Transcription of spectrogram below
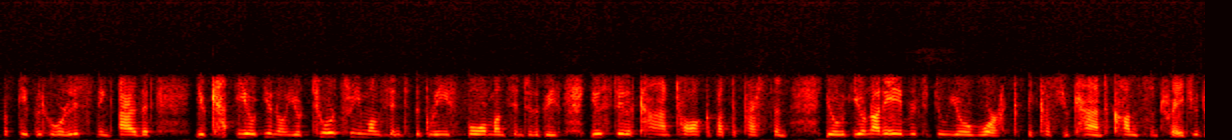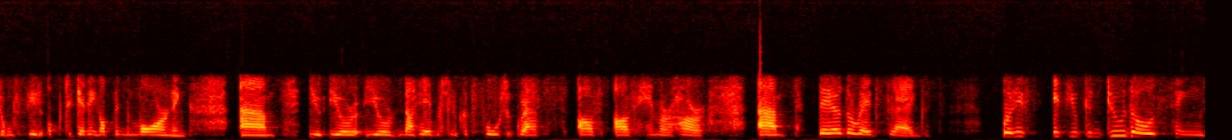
for people who are listening are that you can you you know you're two or three months into the grief, four months into the grief, you still can't talk about the person. You're you're not able to do your work because you can't concentrate. You don't feel up to getting up in the morning. Um, you, you're you're not able to look at photographs of of him or her. Um, they're the red flags. But if if you can do those things,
